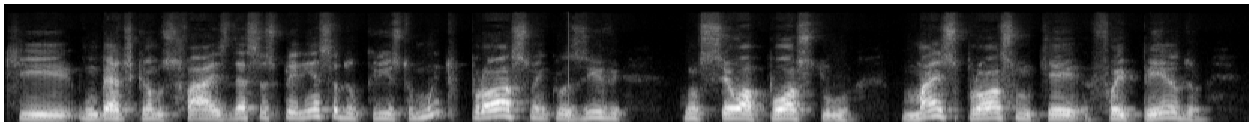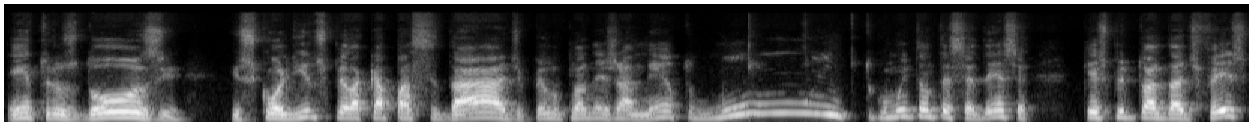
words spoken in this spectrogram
que Humberto Campos faz, dessa experiência do Cristo, muito próxima, inclusive, com o seu apóstolo mais próximo, que foi Pedro, entre os doze, escolhidos pela capacidade, pelo planejamento, muito, com muita antecedência, que a espiritualidade fez,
